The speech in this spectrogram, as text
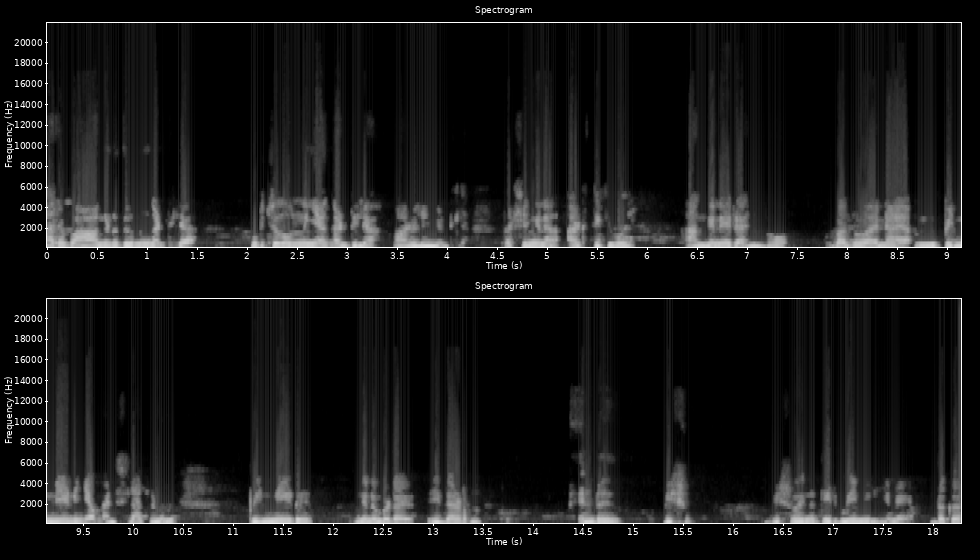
ആരും വാങ്ങണതൊന്നും കണ്ടില്ല. കുടിച്ചതൊന്നും ഞാൻ കണ്ടില്ല. ആളിലും കണ്ടില്ല. പക്ഷെ ഇങ്ങനെ അടുത്തേക്ക് പോയി. അങ്ങനെ ഒരു അനുഭവം. ഭഗവാനായ പിന്നെയാണ് ഞാൻ മനസ്സിലാക്കുന്നത്. പിന്നീട് ഇങ്ങനെ ഇവിടെ ഇതടന്നു. എന്ത്? വിഷു. വിഷുവിന് തിരുമേനി ഇങ്ങനെ ഇതൊക്കെ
